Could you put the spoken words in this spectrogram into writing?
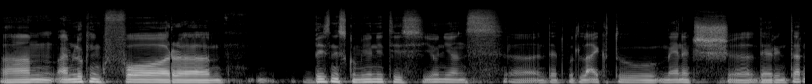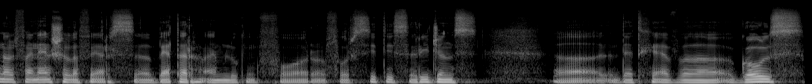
Um, I'm looking for um, business communities, unions uh, that would like to manage uh, their internal financial affairs uh, better. I'm looking for for cities, regions uh, that have uh, goals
